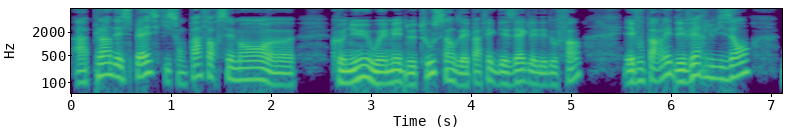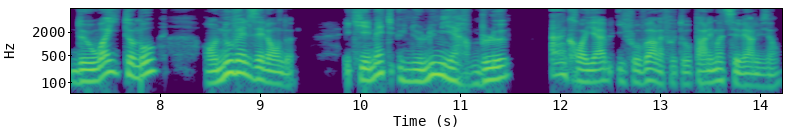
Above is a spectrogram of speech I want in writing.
à plein d'espèces qui sont pas forcément euh, connues ou aimées de tous. Hein. Vous n'avez pas fait que des aigles et des dauphins. Et vous parlez des vers luisants de Waitomo en Nouvelle-Zélande et qui émettent une lumière bleue incroyable. Il faut voir la photo. Parlez-moi de ces vers luisants.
